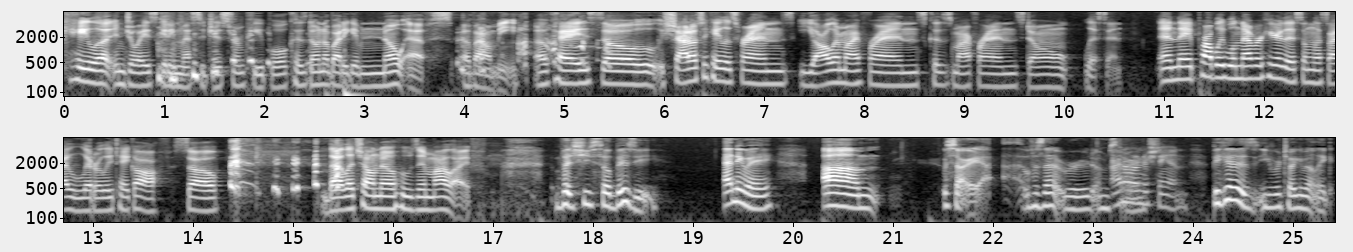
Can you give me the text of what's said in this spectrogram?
Kayla enjoys getting messages from people because don't nobody give no f's about me. Okay, so shout out to Kayla's friends. Y'all are my friends because my friends don't listen, and they probably will never hear this unless I literally take off. So that lets y'all know who's in my life. but she's so busy. Anyway, um sorry, was that rude? I'm sorry. I don't understand. Because you were talking about like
